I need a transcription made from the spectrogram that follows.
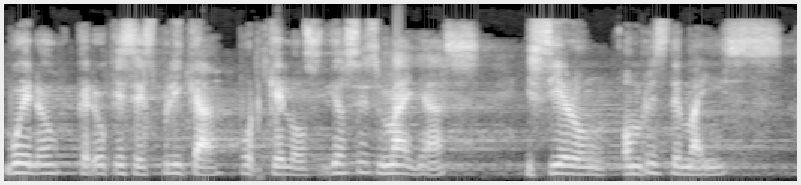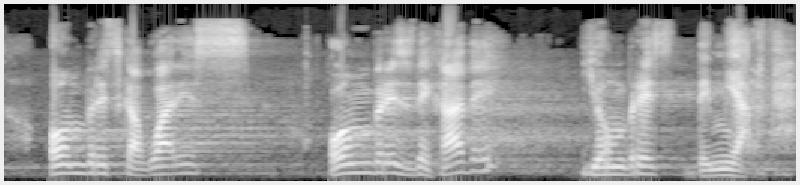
Bueno, creo que se explica por qué los dioses mayas hicieron hombres de maíz, hombres caguares, hombres de jade y hombres de mierda.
